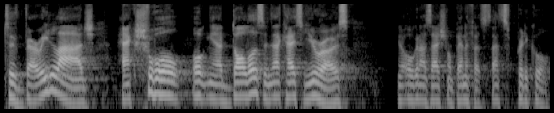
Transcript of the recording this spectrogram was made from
to very large actual you know, dollars, in that case, euros, you know, organizational benefits. That's pretty cool.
